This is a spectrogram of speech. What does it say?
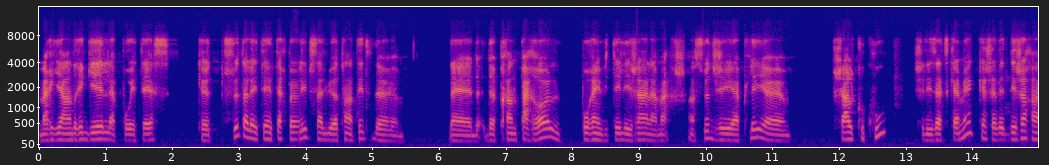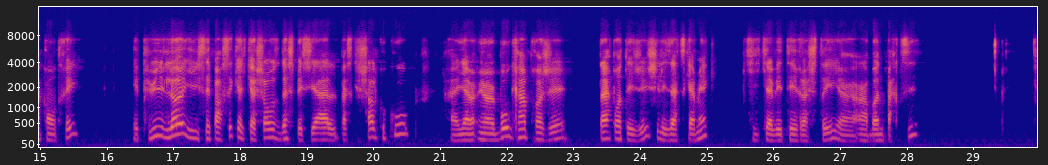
Marie-André Gill, la poétesse, que tout de suite elle a été interpellée, puis ça lui a tenté de, de prendre parole pour inviter les gens à la marche. Ensuite, j'ai appelé euh, Charles Coucou chez les Atikamekw que j'avais déjà rencontré. Et puis là, il s'est passé quelque chose de spécial parce que Charles Coucou, euh, il y a eu un beau grand projet terre protégée chez les Atikamekw qui, avait été rejeté euh, en bonne partie.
